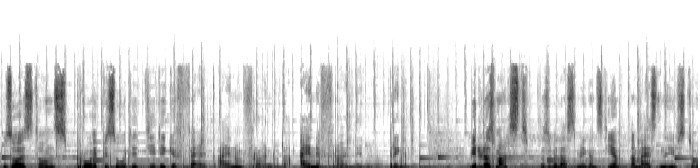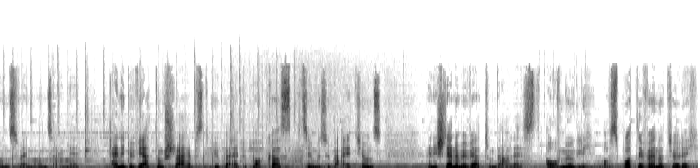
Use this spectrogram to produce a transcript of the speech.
Du sollst uns pro Episode, die dir gefällt, einen Freund oder eine Freundin bringen. Wie du das machst, das überlassen wir ganz dir. Am meisten hilfst du uns, wenn du uns eine kleine Bewertung schreibst über Apple Podcasts bzw. über iTunes eine Sternebewertung da lässt. Auch möglich auf Spotify natürlich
